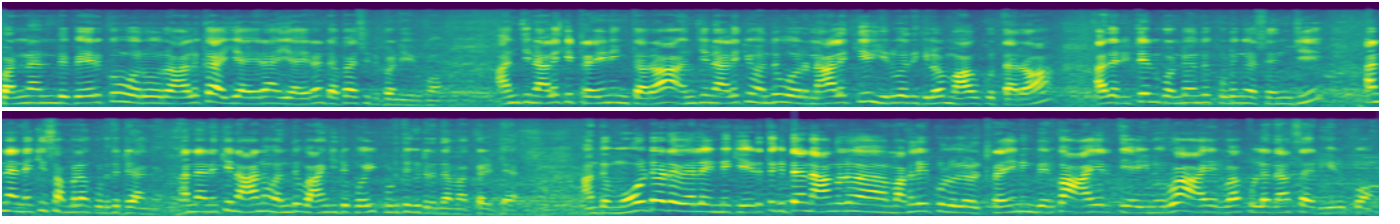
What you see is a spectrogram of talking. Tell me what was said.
பன்னெண்டு பேருக்கும் ஒரு ஒரு ஆளுக்கு ஐயாயிரம் ஐயாயிரம் டெபாசிட் பண்ணியிருக்கோம். அஞ்சு நாளைக்கு ட்ரைனிங் தரோம். அஞ்சு நாளைக்கு வந்து ஒரு நாளைக்கு இருபது கிலோ மாவுக்கு தரோம். அதை ரிட்டர்ன் கொண்டு வந்து கொடுங்க செஞ்சு அன்னன்னைக்கு சம்பளம் கொடுத்துட்டாங்க. அன்னன்னைக்கு நானும் வந்து வாங்கிட்டு போய் கொடுத்துக்கிட்டு இருந்தேன் மக்கள்கிட்ட. அந்த மோல்டோட வேலை இன்றைக்கி எடுத்துக்கிட்டால் நாங்களும் மகளிர் குழுவில் ட்ரைனிங் போயிருக்கோம் ஆயிரத்தி ஐநூறுரூவா ஆயிரரூபாக்குள்ளே தான் சார் இருக்கும்.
